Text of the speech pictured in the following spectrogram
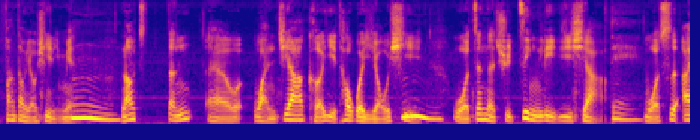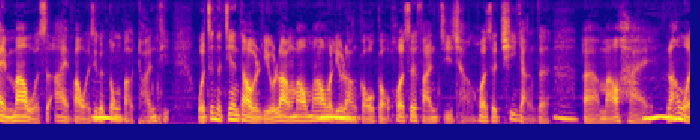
放到游戏里面。嗯。然后等呃玩家可以透过游戏，嗯、我真的去尽力一下。对。我是爱猫，我是爱宝，我这个东宝团体。嗯我真的见到流浪猫猫、流浪狗狗，或者是繁殖场，或者是弃养的呃毛孩，然后我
